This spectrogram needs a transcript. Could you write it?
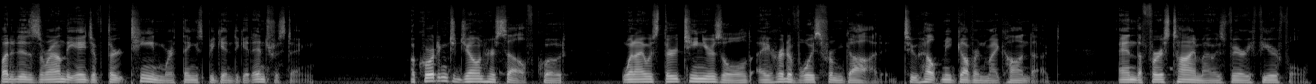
but it is around the age of 13 where things begin to get interesting. According to Joan herself, quote, When I was 13 years old, I heard a voice from God to help me govern my conduct. And the first time I was very fearful.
